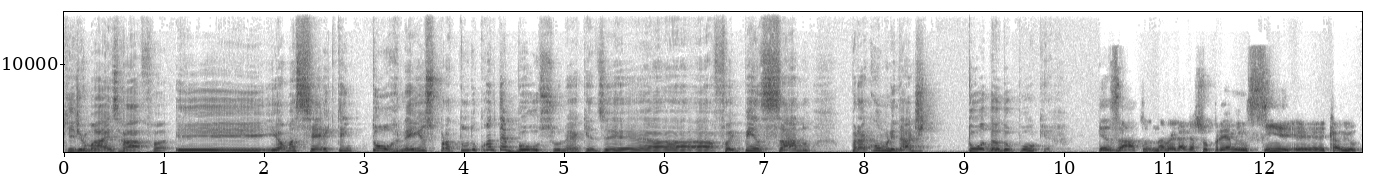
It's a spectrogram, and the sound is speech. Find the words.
Que demais, Rafa. E, e, é uma série que tem torneios para tudo quanto é bolso, né? Quer dizer, a, a, foi pensado para a comunidade toda do poker. Exato. Na verdade, a Suprema em si, eh, Calil,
